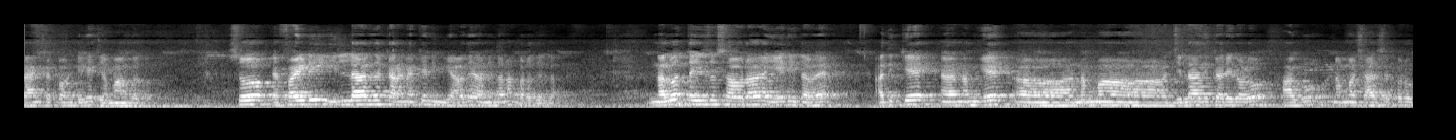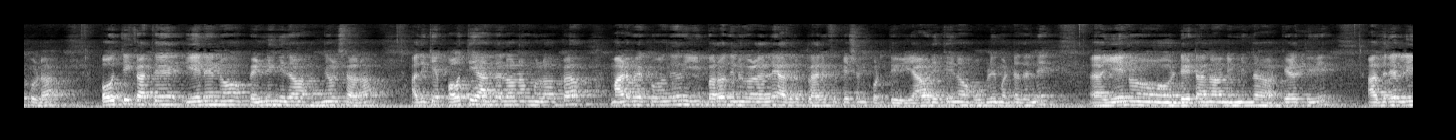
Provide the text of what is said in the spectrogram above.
ಬ್ಯಾಂಕ್ ಅಕೌಂಟಿಗೆ ಜಮಾ ಆಗೋದು. ಸೊ ಎಫ್ ಐ ಡಿ ಇಲ್ಲಾರದ ಕಾರಣಕ್ಕೆ ನಿಮ್ಗೆ ಯಾವುದೇ ಅನುದಾನ ಬರೋದಿಲ್ಲ. ನಲವತ್ತೈದು ಸಾವಿರ ಏನಿದ್ದಾವೆ ಅದಕ್ಕೆ ನಮಗೆ ನಮ್ಮ ಜಿಲ್ಲಾಧಿಕಾರಿಗಳು ಹಾಗೂ ನಮ್ಮ ಶಾಸಕರು ಕೂಡ ಪೌತಿ ಖಾತೆ ಏನೇನು ಪೆಂಡಿಂಗ್ ಇದಾವೆ ಹದಿನೇಳು ಸಾವಿರ, ಅದಕ್ಕೆ ಪೌತಿ ಆಂದೋಲನ ಮೂಲಕ ಮಾಡಬೇಕು ಅಂದರೆ ಈ ಬರೋ ದಿನಗಳಲ್ಲಿ ಅದರ ಕ್ಲಾರಿಫಿಕೇಶನ್ ಕೊಡ್ತೀವಿ. ಯಾವ ರೀತಿ ನಾವು ಹುಬ್ಳಿ ಮಟ್ಟದಲ್ಲಿ ಏನು ಡೇಟಾನ ನಿಮ್ಮಿಂದ ಕೇಳ್ತೀವಿ, ಅದರಲ್ಲಿ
